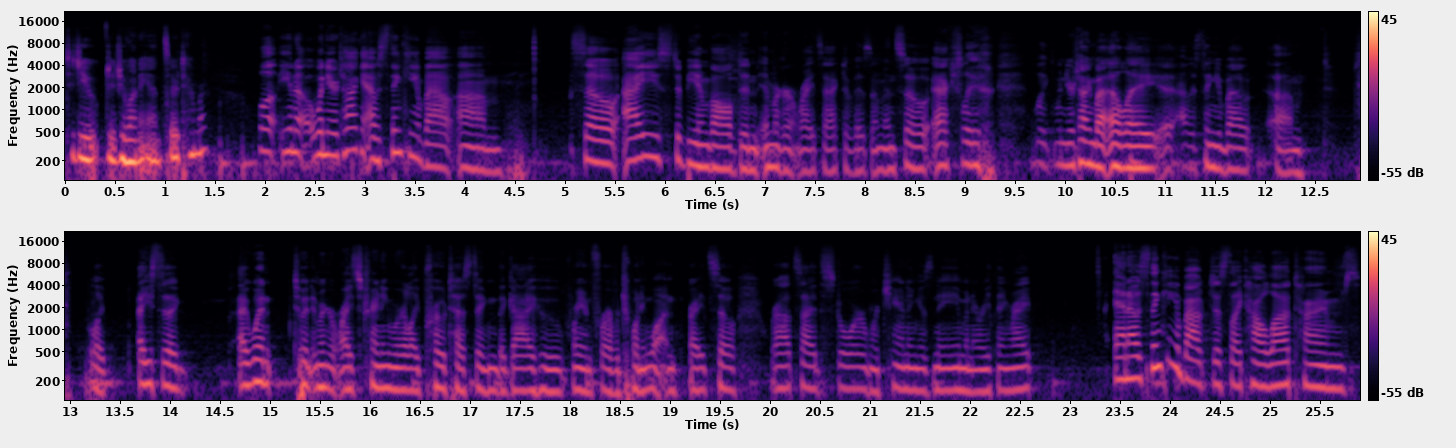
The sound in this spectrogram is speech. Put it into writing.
Did you did you want to answer, Tamara? Well, you know, when you're talking, I was thinking about. Um, so I used to be involved in immigrant rights activism, and so actually, like when you're talking about LA, I was thinking about um, like I used to. I went to an immigrant rights training. We were like protesting the guy who ran Forever 21, right? So we're outside the store and we're chanting his name and everything, right? And I was thinking about just like how a lot of times,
